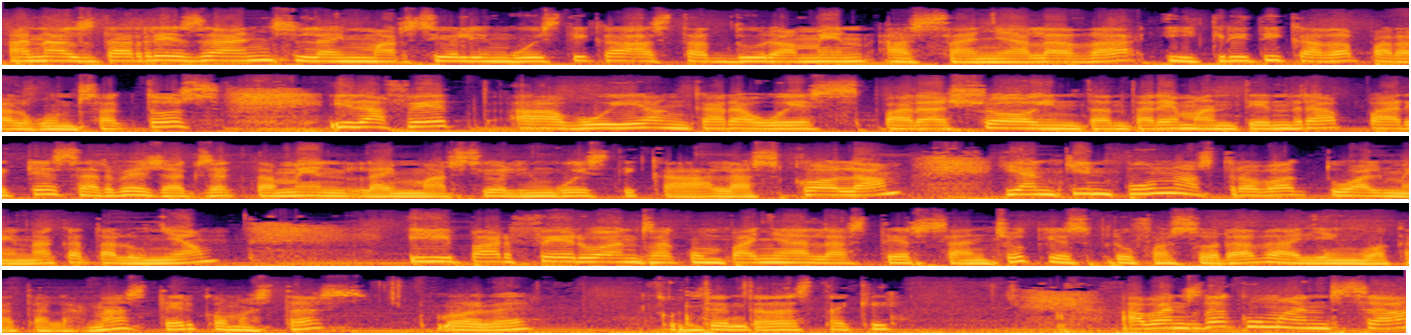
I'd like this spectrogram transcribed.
En els darrers anys, la immersió lingüística ha estat durament assenyalada i criticada per alguns sectors. I, de fet, avui encara ho és. Per això intentarem entendre per què serveix exactament la immersió lingüística a l'escola i en quin punt es troba actualment a Catalunya. I per fer-ho ens acompanya l'Ester Sancho, que és professora de llengua catalana. Esther, com estàs? Molt bé, contenta d'estar aquí. Abans de començar,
